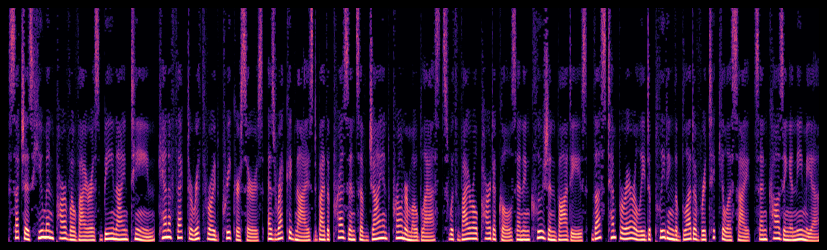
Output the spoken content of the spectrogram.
such as human parvovirus B19 can affect erythroid precursors, as recognized by the presence of giant pronormoblasts with viral particles and inclusion bodies, thus temporarily depleting the blood of reticulocytes and causing anemia.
